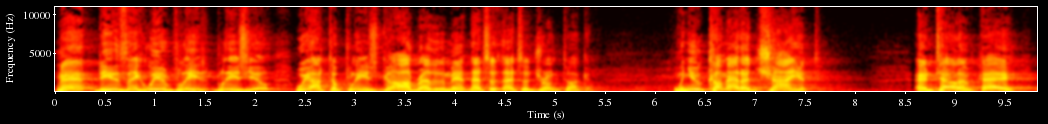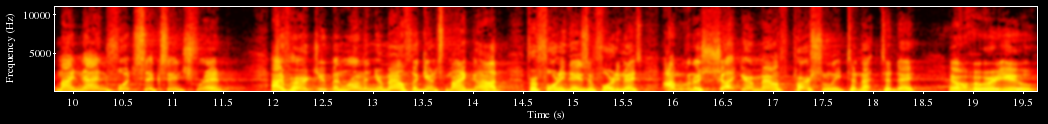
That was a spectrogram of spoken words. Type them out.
Man, do you think we would please, please you? We ought to please God rather than men. That's a, that's a drunk talking. When you come at a giant and tell him, hey, my nine foot six inch friend, I've heard you've been running your mouth against my God for 40 days and 40 nights. I'm going to shut your mouth personally tonight, today. Know, who are you?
